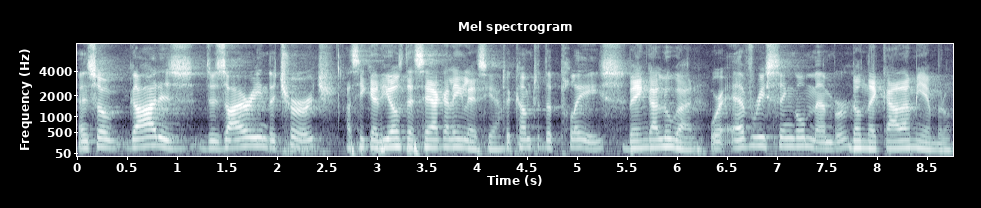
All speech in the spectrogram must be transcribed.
And so God is desiring the church Así que Dios desea que la iglesia to come to the place venga al lugar where every single member donde cada miembro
